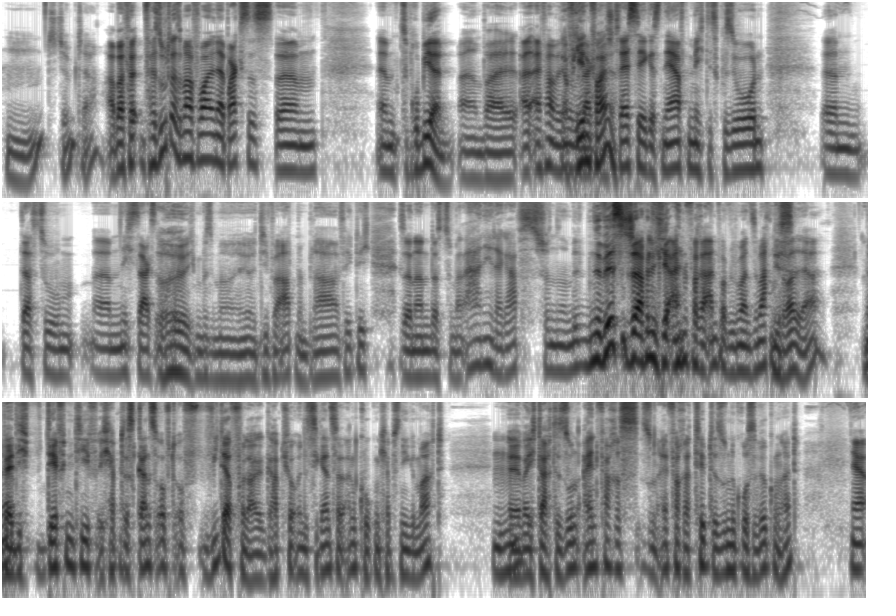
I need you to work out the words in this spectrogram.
Hm, stimmt, ja. Aber ver versuch das mal vor allem in der Praxis ähm, ähm, zu probieren, ähm, weil einfach, wenn Auf jeden sagst, Fall. stressig, es nervt mich, Diskussion, ähm, dass du ähm, nicht sagst, oh, ich muss mal hier tiefer atmen, bla, fick dich, sondern dass du mal, ah nee, da gab es schon so eine wissenschaftliche, einfache Antwort, wie man es machen Das soll, ja. Werde ich definitiv, ich habe das ganz oft auf Wiedervorlage gehabt, ich wollte mir das die ganze Zeit angucken, ich habe es nie gemacht, Mhm. äh, weil ich dachte, so ein einfaches, so ein einfacher Tipp, der so eine große Wirkung hat. Ja,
